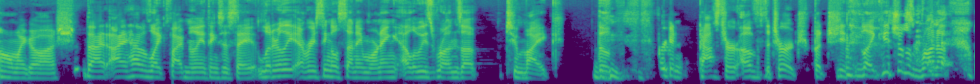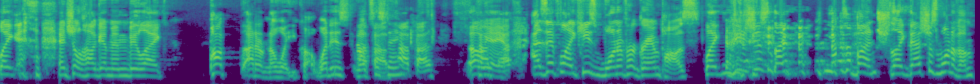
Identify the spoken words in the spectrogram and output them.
Oh my gosh. That I have like 5 million things to say. Literally every single Sunday morning, Eloise runs up to Mike, the freaking pastor of the church, but she like, she'll just run up like, and she'll hug him and be like, Pop, I don't know what you call. What is what's Papa, his name? Papa. Oh yeah, yeah. As if like he's one of her grandpas. Like he's just like he has a bunch. Like that's just one of them.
